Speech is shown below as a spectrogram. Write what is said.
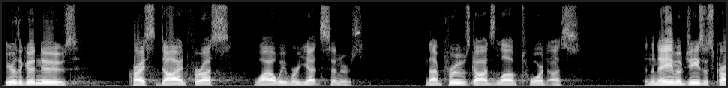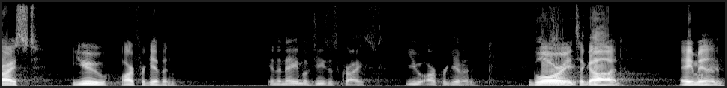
Hear the good news. Christ died for us while we were yet sinners. That proves God's love toward us. In the name of Jesus Christ, you are forgiven. In the name of Jesus Christ, you are forgiven. Glory, Glory to, to God. God. Amen. Amen.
